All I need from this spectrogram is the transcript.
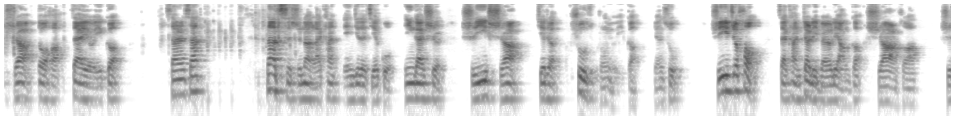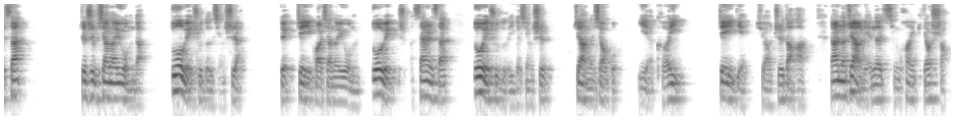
十二逗号，再有一个三十三，那此时呢来看连接的结果应该是十一十二，接着数组中有一个元素十一之后，再看这里边有两个十二和十三，这是不是相当于我们的多维数组的形式啊？对这一块相当于我们多维三十三多维数组的一个形式，这样的效果也可以，这一点需要知道啊。当然呢，这样连的情况也比较少，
